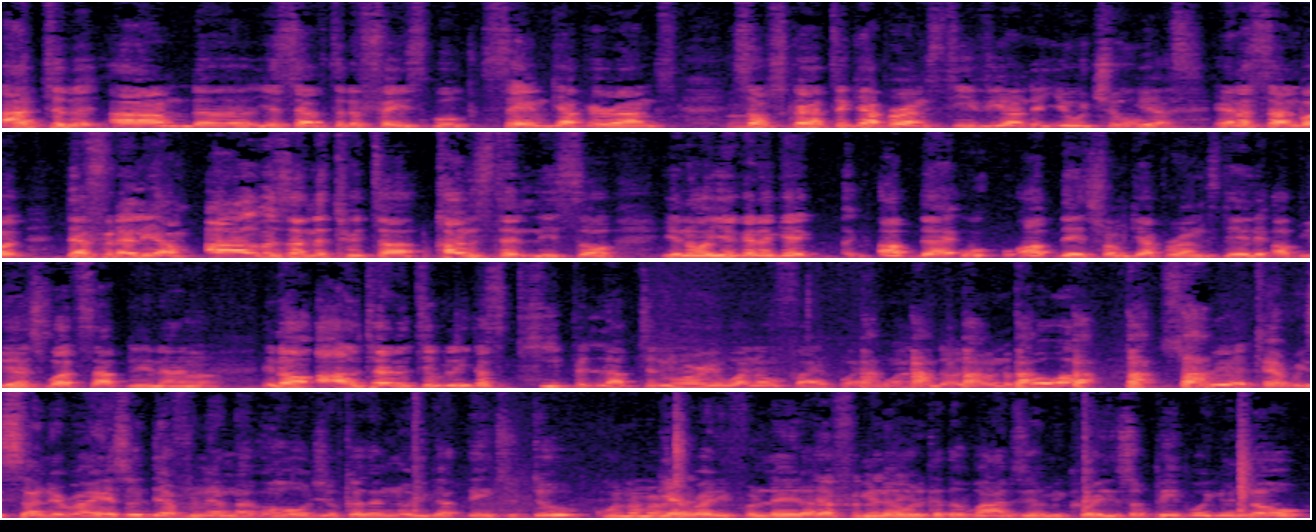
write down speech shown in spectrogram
Add to the um the yourself to the Facebook, same Gappy Ranks. Subscribe to Gappy Ranks TV on the YouTube. Yes. You understand? But definitely, I'm always on the Twitter constantly. So, you know, you're going to get update, updates from Gappy Ranks, daily updates, Yes. what's happening. And, Uh. You know, alternatively, just keep it locked to Norie 105.1 Bop, and bop, on the power. bop, bop, bop. Every Sunday right here. So definitely I'm not gonna hold you because I know you got things to do. Get ready for later. Definitely. You know, because the vibes gonna be crazy. So people you know,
